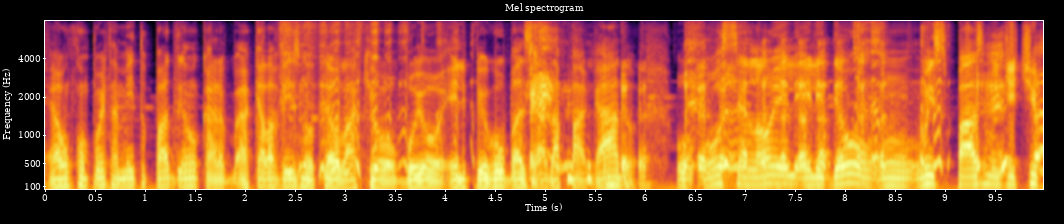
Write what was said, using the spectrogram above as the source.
é um comportamento padrão, cara. Aquela vez no hotel lá que o Boiô, ele pegou o baseado apagado, o, o Celão, ele, ele deu um, um- um espasmo de tipo,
